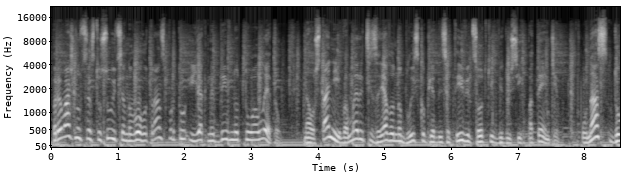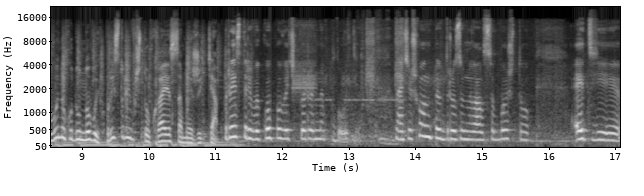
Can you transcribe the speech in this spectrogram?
Переважно це стосується нового транспорту і, як не дивно, туалету. На останній в Америці заявлено близько 50% від усіх патентів. У нас до винаходу нових пристроїв штовхає саме життя. Пристрій викопувач коренеплодів. Значит, он подразумевал собой, что эти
